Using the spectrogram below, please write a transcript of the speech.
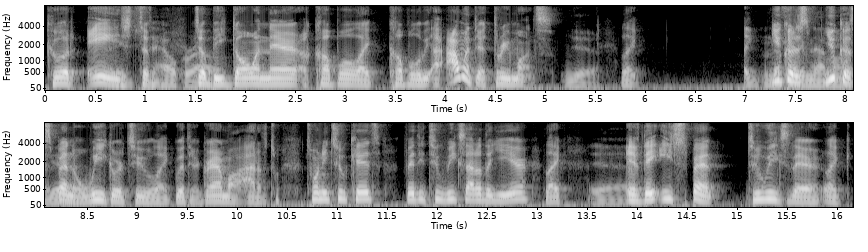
good age, Age to to help her to out. be going there a couple like couple of weeks. I, I went there three months, Yeah. like. Like you could not even that you long, could spend yeah. a week or two like with your grandma out of tw- 22 kids 52 weeks out of the year like Yeah. if they each spent two weeks there like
